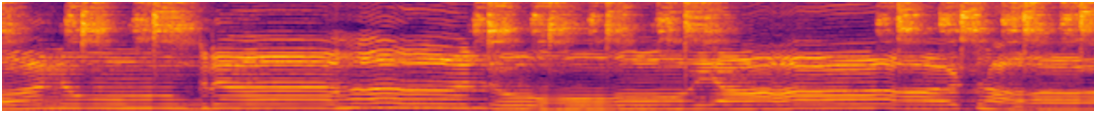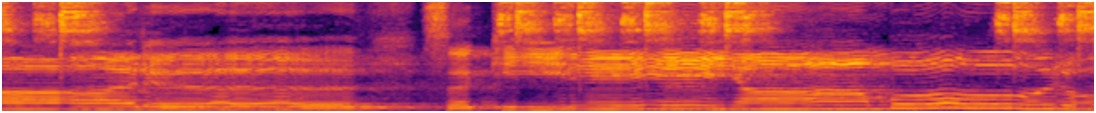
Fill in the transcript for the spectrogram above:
અનુગ્રહનો આધાર સખી રે આંબોરો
